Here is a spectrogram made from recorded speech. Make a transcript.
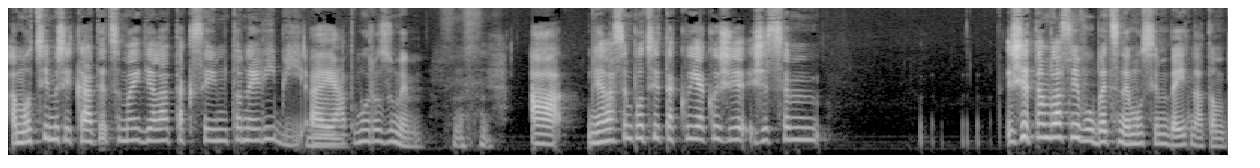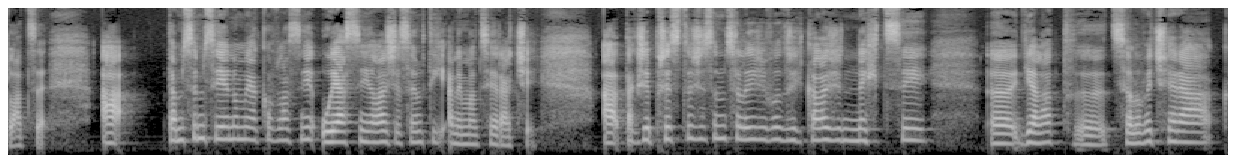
a moc jim říkáte, co mají dělat, tak se jim to nelíbí. Mm. A já tomu rozumím. A měla jsem pocit takový, jako že, že jsem že tam vlastně vůbec nemusím být na tom place. A tam jsem si jenom jako vlastně ujasnila, že jsem v té animaci radši. A takže přesto, že jsem celý život říkala, že nechci uh, dělat uh, celovečerák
